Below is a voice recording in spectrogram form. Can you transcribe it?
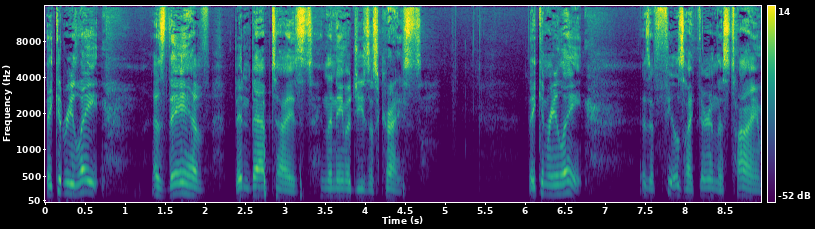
They could relate as they have been baptized in the name of Jesus Christ. They can relate as it feels like they're in this time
